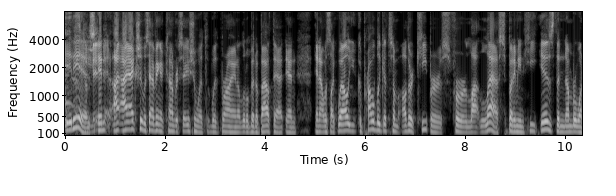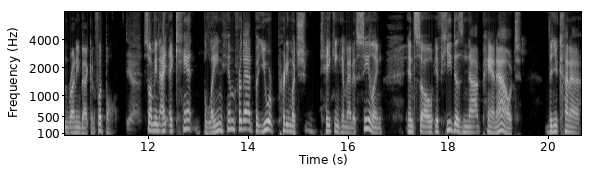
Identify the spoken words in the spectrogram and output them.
It is, and. I, I actually was having a conversation with with Brian a little bit about that, and and I was like, well, you could probably get some other keepers for a lot less, but I mean, he is the number one running back in football. Yeah, So I mean, I, I can't blame him for that, but you were pretty much taking him at his ceiling, and so if he does not pan out, then you kind of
